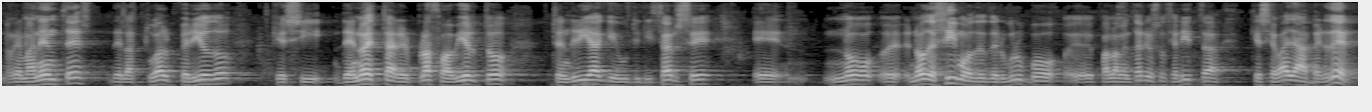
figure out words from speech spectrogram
remanentes del actual periodo que si de no estar el plazo abierto tendría que utilizarse, eh, no, eh, no, decimos desde el Grupo eh, Parlamentario Socialista que se vaya a perder,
